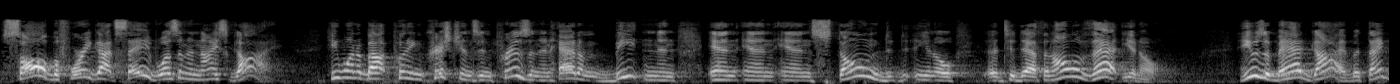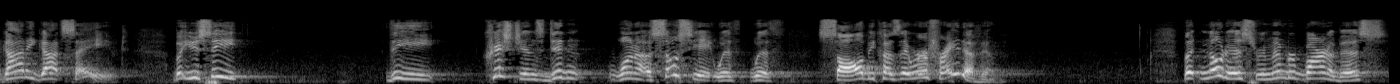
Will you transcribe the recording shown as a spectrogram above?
Saul, before he got saved, wasn't a nice guy. He went about putting Christians in prison and had them beaten and, and, and, and stoned, you know, uh, to death and all of that, you know. He was a bad guy, but thank God he got saved. But you see, the Christians didn't want to associate with, with Saul because they were afraid of him. But notice, remember Barnabas,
